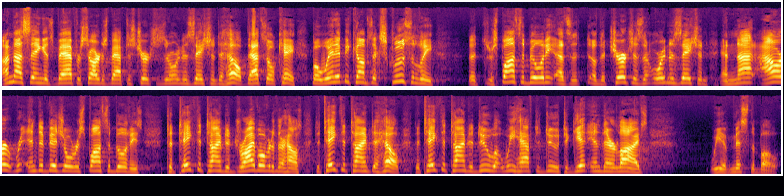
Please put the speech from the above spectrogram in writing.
I'm not saying it's bad for Sardis Baptist Church as an organization to help. That's okay. But when it becomes exclusively the responsibility as a, of the church as an organization and not our individual responsibilities to take the time to drive over to their house, to take the time to help, to take the time to do what we have to do to get in their lives, we have missed the boat.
